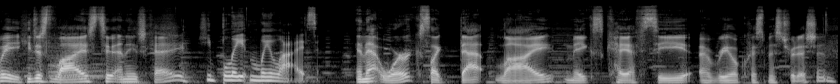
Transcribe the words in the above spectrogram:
Wait, he just lies to NHK? He blatantly lies. And that works? Like that lie makes KFC a real Christmas tradition?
